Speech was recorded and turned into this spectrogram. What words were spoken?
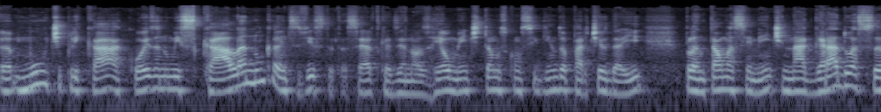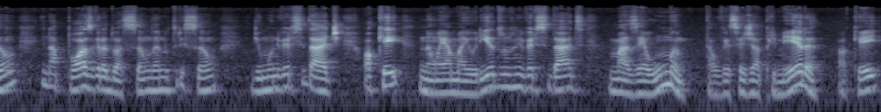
uh, multiplicar a coisa numa escala nunca antes vista, tá certo? Quer dizer, nós realmente estamos conseguindo, a partir daí, plantar uma semente na graduação e na pós-graduação da nutrição de uma universidade. Ok, não é a maioria das universidades, mas é uma, talvez seja a primeira, ok?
